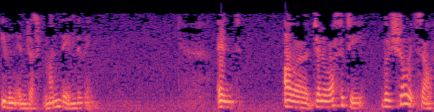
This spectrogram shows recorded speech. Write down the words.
even in just mundane living. And our generosity will show itself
